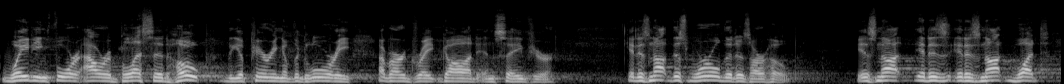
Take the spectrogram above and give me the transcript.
waiting for our blessed hope, the appearing of the glory of our great God and Savior. It is not this world that is our hope. It is not, it is, it is not what,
